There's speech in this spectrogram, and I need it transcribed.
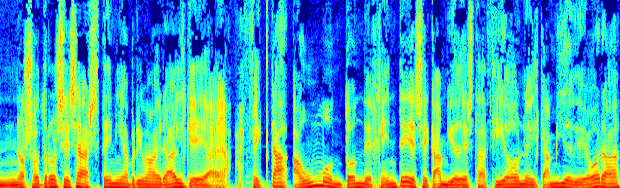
nosotros esa astenia primaveral que afecta a un montón de gente, ese cambio de estación, el cambio de hora,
